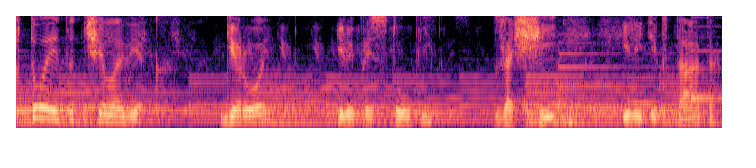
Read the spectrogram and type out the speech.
Кто этот человек? Герой или преступник? Защитник или диктатор?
